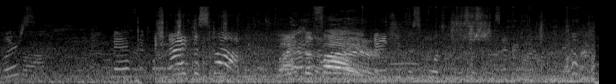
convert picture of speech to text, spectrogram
travelers. Night the stop. Light the fire. Thank you for supporting the assistance, everyone.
